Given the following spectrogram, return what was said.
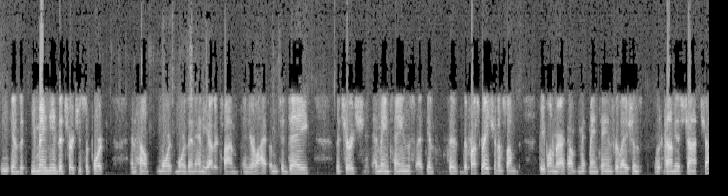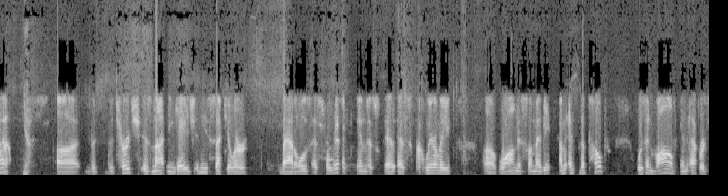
you, know, the, you may need the church's support and help more more than any other time in your life. I mean, today the church maintains uh, the the frustration of some people in America maintains relations with communist China. Yeah. Uh, the the church is not engaged in these secular battles as horrific and as as clearly uh, wrong as some may be. I mean, and the Pope was involved in efforts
